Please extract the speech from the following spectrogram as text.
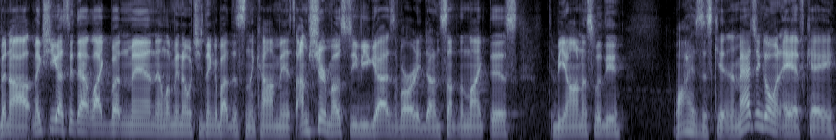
But nah, make sure you guys hit that like button, man, and let me know what you think about this in the comments. I'm sure most of you guys have already done something like this, to be honest with you. Why is this kid? Imagine going AFK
